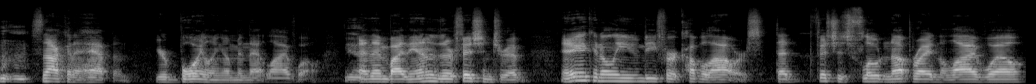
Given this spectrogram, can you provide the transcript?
Mm-mm. It's not going to happen. You're boiling them in that live well. Yeah. And then by the end of their fishing trip, and it can only even be for a couple hours, that fish is floating upright in the live well,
